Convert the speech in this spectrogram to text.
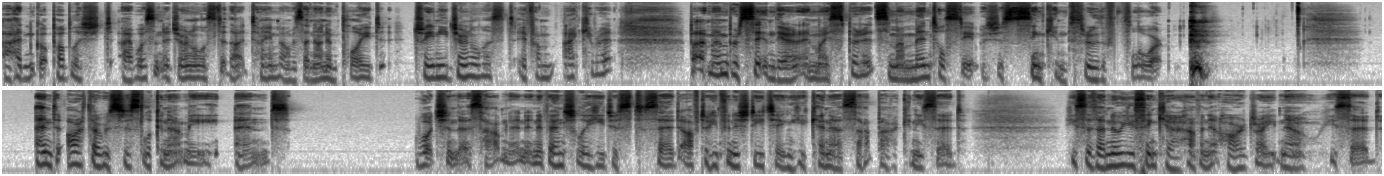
I hadn't got published. I wasn't a journalist at that time. I was an unemployed trainee journalist, if I'm accurate. But I remember sitting there and my spirits and my mental state was just sinking through the floor. and Arthur was just looking at me and watching this happening. And eventually he just said, after he finished eating, he kind of sat back and he said, he says, I know you think you're having it hard right now, he said.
